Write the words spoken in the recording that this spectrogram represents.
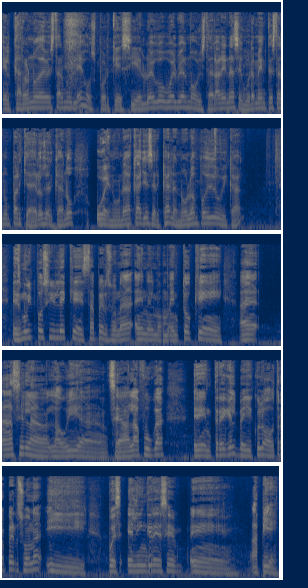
El carro no debe estar muy lejos, porque si él luego vuelve al Movistar Arena, seguramente está en un parqueadero cercano o en una calle cercana. ¿No lo han podido ubicar? Es muy posible que esta persona en el momento que eh, hace la, la huida, se da la fuga, entregue el vehículo a otra persona y pues él ingrese eh, a pie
